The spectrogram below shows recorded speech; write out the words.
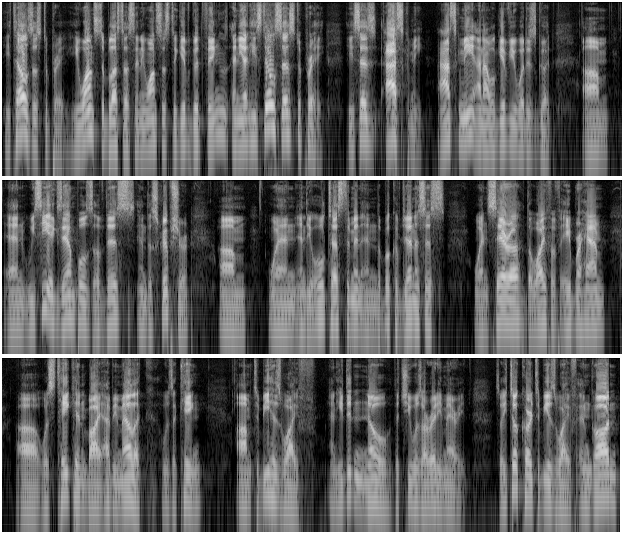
He tells us to pray. He wants to bless us and he wants us to give good things, and yet he still says to pray. He says, Ask me. Ask me, and I will give you what is good. Um, and we see examples of this in the scripture um, when in the Old Testament and the book of Genesis, when Sarah, the wife of Abraham, uh, was taken by Abimelech, who was a king, um, to be his wife, and he didn't know that she was already married. So he took her to be his wife, and God,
